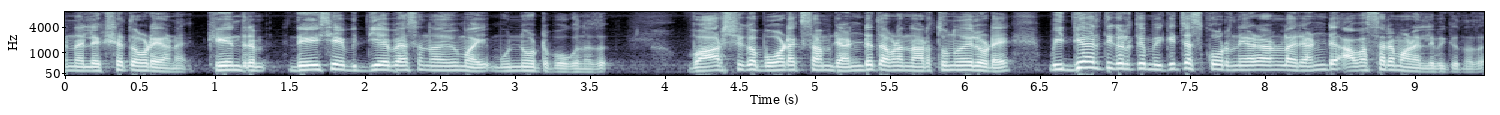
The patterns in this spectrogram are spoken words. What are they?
എന്ന ലക്ഷ്യത്തോടെയാണ് കേന്ദ്രം ദേശീയ വിദ്യാഭ്യാസ നയവുമായി മുന്നോട്ട് പോകുന്നത്. വാർഷിക ബോർഡ് എക്സാം രണ്ട് തവണ നടത്തുന്നതിലൂടെ വിദ്യാർത്ഥികൾക്ക് മികച്ച സ്കോർ നേടാനുള്ള രണ്ട് അവസരമാണ് ലഭിക്കുന്നത്.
